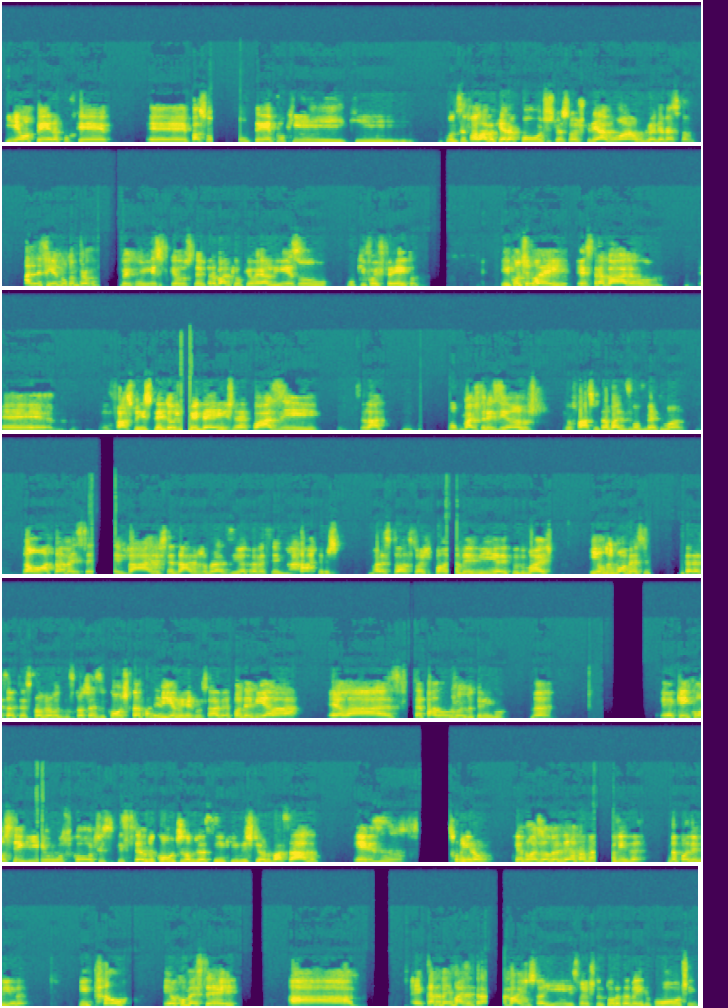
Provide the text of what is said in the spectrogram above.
e é uma pena porque é, passou um tempo que, que quando você falava que era coach, as pessoas criavam uma, uma grande aversão. Mas, enfim, eu nunca me preocupei com isso, porque eu sei o trabalho que eu, que eu realizo, o, que foi feito. E continuei esse trabalho. É, faço isso desde 2010, né? Quase, sei lá, um pouco mais de 13 anos que eu faço o trabalho de desenvolvimento humano. Então, atravessei vários cenários no Brasil, atravessei várias, várias situações, pandemia e tudo mais. E um dos momentos interessante desse programa dos processos de coach foi a pandemia mesmo, sabe? A pandemia, ela, ela separou o joio do trigo, né? É, quem conseguiu, os coaches, pseudo-coaches, vamos dizer assim, que existiam no passado, eles sumiram, porque não resolveram nem a própria vida na pandemia, né? Então, eu comecei a é, cada vez mais entrar mais nisso aí, sou instrutora também do coaching.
